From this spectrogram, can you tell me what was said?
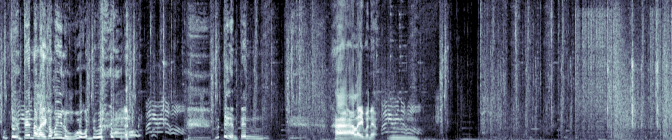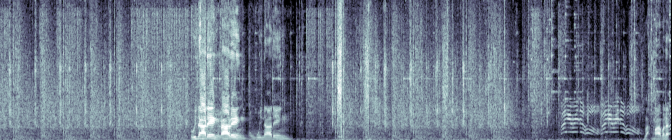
ผมตื่นเต้นอะไรก็ไม่รู้อะคนดูตื่นเต้น หาอะไรวะเนี่ย อืม อุ้ยหน้าเด้งหน้าเด้งอุ้ยหน้าเด้งหลังมาปะเนี่ย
